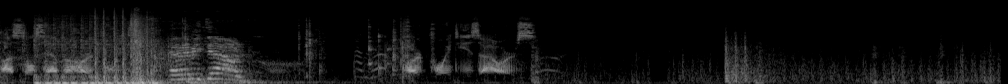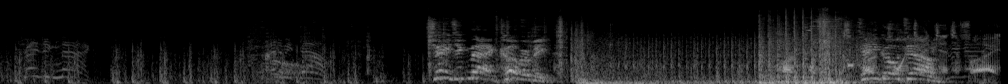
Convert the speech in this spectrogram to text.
Hostiles have the hardpoint. Enemy down! Hardpoint is ours. Changing mag! Enemy down! Changing mag, cover me! Hardpoint, Tango hardpoint down. identified.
